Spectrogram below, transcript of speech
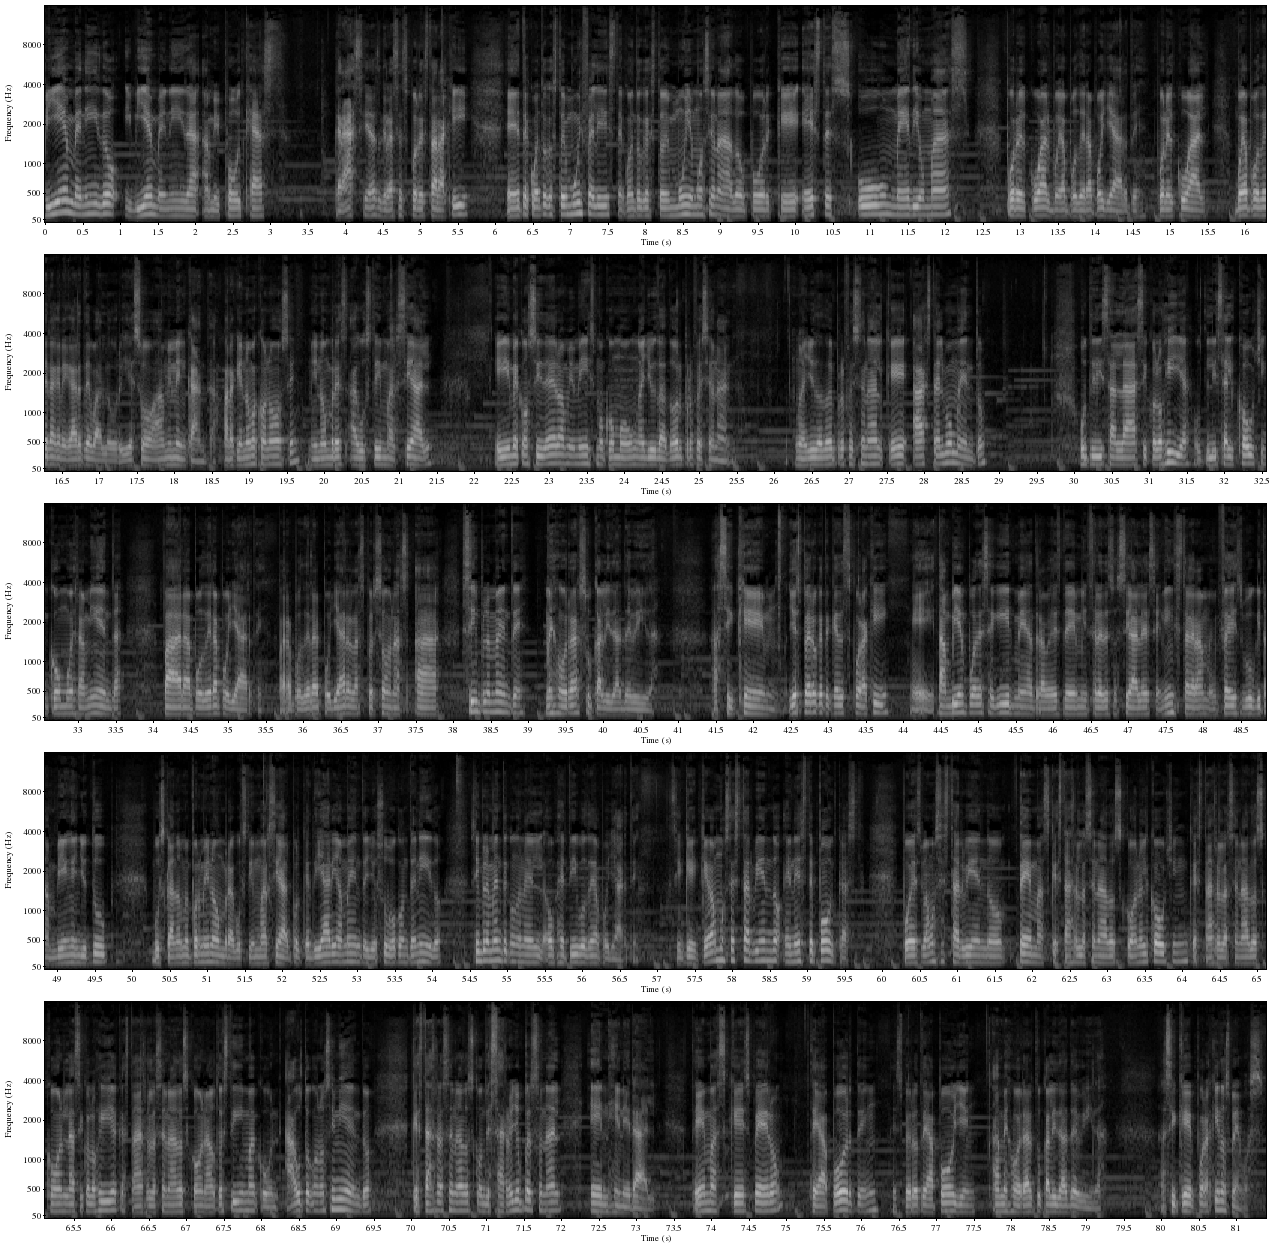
Bienvenido y bienvenida a mi podcast. Gracias, gracias por estar aquí. Eh, te cuento que estoy muy feliz, te cuento que estoy muy emocionado porque este es un medio más por el cual voy a poder apoyarte, por el cual voy a poder agregarte valor y eso a mí me encanta. Para quien no me conoce, mi nombre es Agustín Marcial y me considero a mí mismo como un ayudador profesional. Un ayudador profesional que hasta el momento utiliza la psicología, utiliza el coaching como herramienta para poder apoyarte, para poder apoyar a las personas a simplemente mejorar su calidad de vida. Así que yo espero que te quedes por aquí. Eh, también puedes seguirme a través de mis redes sociales en Instagram, en Facebook y también en YouTube, buscándome por mi nombre, Agustín Marcial, porque diariamente yo subo contenido simplemente con el objetivo de apoyarte. Así que, ¿qué vamos a estar viendo en este podcast? Pues vamos a estar viendo temas que están relacionados con el coaching, que están relacionados con la psicología, que están relacionados con autoestima, con autoconocimiento, que están relacionados con desarrollo personal en general. Temas que espero te aporten, espero te apoyen a mejorar tu calidad de vida. Así que por aquí nos vemos.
